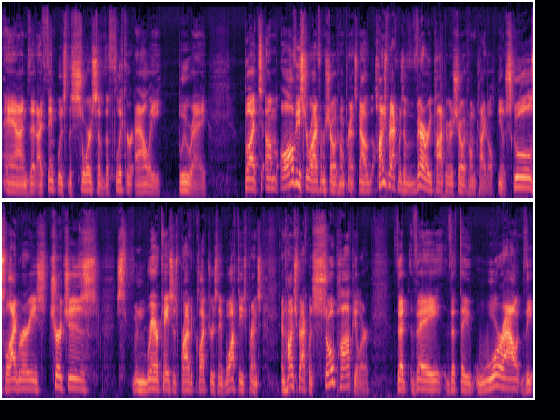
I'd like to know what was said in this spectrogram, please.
and that I think was the source of the Flicker Alley Blu ray. But um, all these derive from show at home prints. Now, Hunchback was a very popular show at home title. You know, schools, libraries, churches, in rare cases, private collectors, they bought these prints and Hunchback was so popular that they that they wore out the.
